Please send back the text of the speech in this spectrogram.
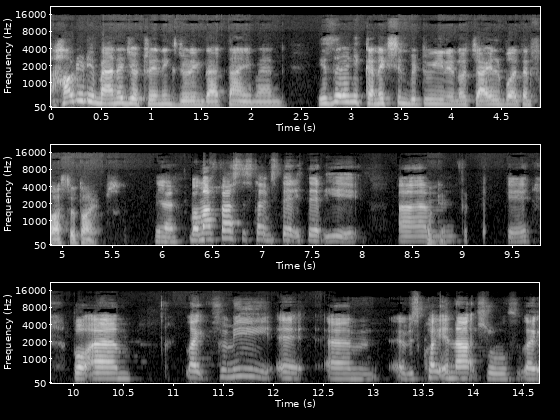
how did you manage your trainings during that time? And is there any connection between, you know, childbirth and faster times? Yeah, well, my fastest time is 30, 38. Um, okay. okay. But, um, like, for me, it, um, it was quite a natural. Like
